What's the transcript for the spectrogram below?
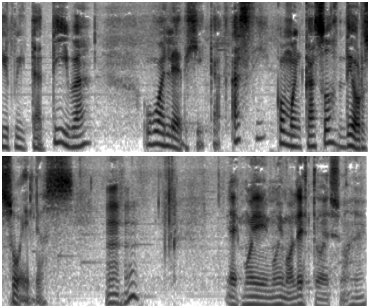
irritativa o alérgica, así como en casos de orzuelos. Es muy, muy molesto eso. ¿eh?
